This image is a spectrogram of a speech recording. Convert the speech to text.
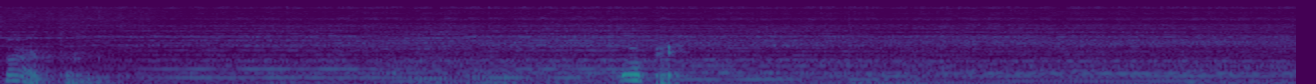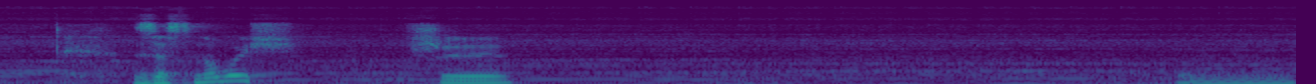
tak, tak. Okej. Zasnąłeś przy. Mm.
